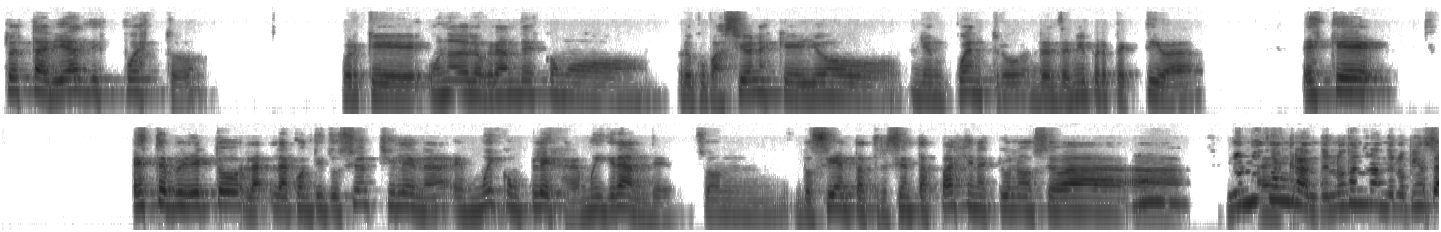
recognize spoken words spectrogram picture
tú estarías dispuesto, porque una de las grandes como preocupaciones que yo, yo encuentro desde mi perspectiva es que este proyecto, la, la, constitución chilena es muy compleja, es muy grande, son 200, 300 páginas que uno se va a, mm. No, no tan grande, no tan grande, no pienso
